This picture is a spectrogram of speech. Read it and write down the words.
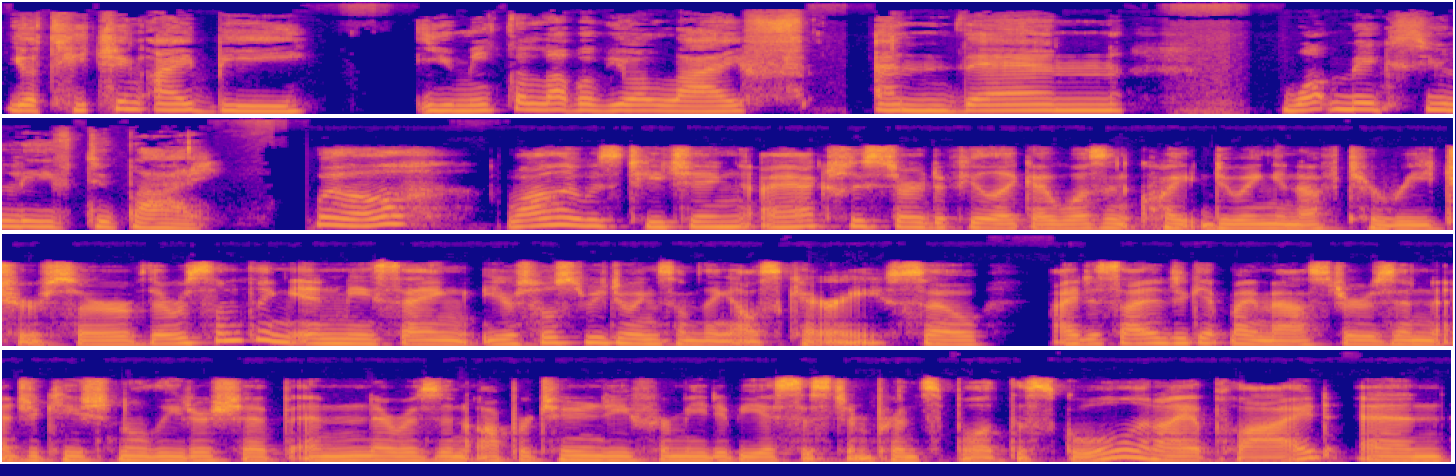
you're teaching IB, you meet the love of your life, and then what makes you leave Dubai? Well, while I was teaching, I actually started to feel like I wasn't quite doing enough to reach or serve. There was something in me saying, You're supposed to be doing something else, Carrie. So I decided to get my master's in educational leadership, and there was an opportunity for me to be assistant principal at the school. And I applied, and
